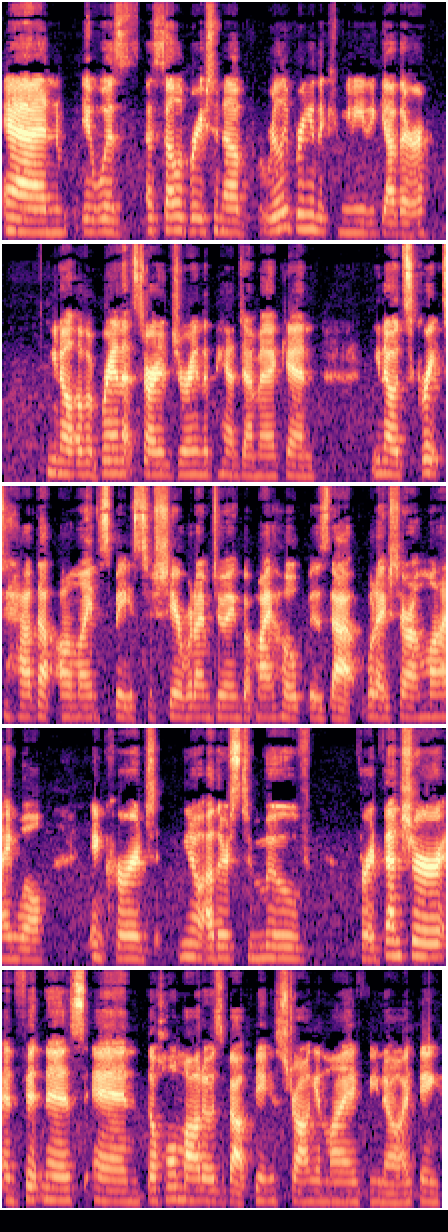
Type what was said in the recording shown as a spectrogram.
And it was a celebration of really bringing the community together you know of a brand that started during the pandemic and you know it's great to have that online space to share what i'm doing but my hope is that what i share online will encourage you know others to move for adventure and fitness and the whole motto is about being strong in life. You know i think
